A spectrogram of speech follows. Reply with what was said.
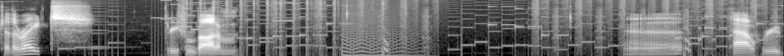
To the right. Three from bottom. Uh, ow, rude.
